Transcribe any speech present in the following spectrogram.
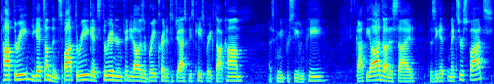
Top three, you get something. Spot three gets $350 of break credit to jaspyscasebreaks.com. That's going to be for Stephen P. He's got the odds on his side. Does he get mixer spots?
